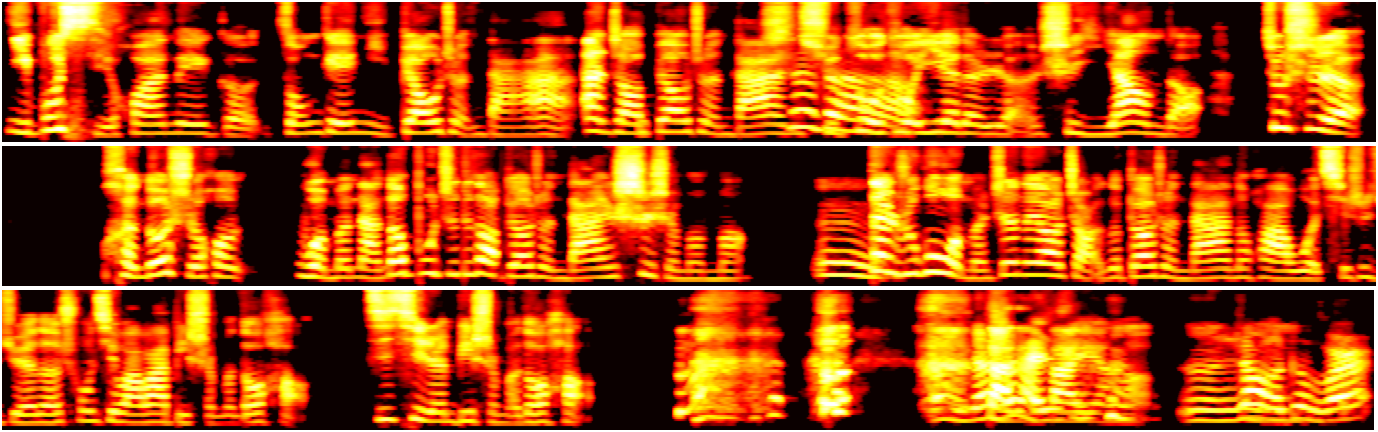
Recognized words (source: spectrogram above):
你不喜欢那个总给你标准答案，按照标准答案去做作业的人是一样的。就是很多时候，我们难道不知道标准答案是什么吗？嗯。但如果我们真的要找一个标准答案的话，我其实觉得充气娃娃比什么都好。机器人比什么都好，大胆发言了，嗯，绕了个弯儿，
